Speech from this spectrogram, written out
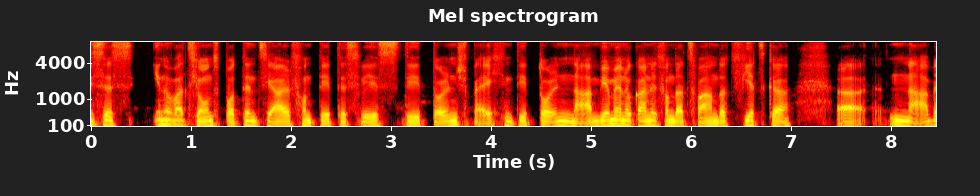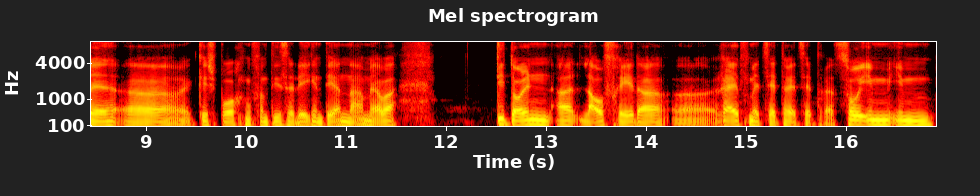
dieses Innovationspotenzial von TT Swiss, die tollen Speichen, die tollen Narben. Wir haben ja noch gar nicht von der 240er äh, Narbe äh, gesprochen, von dieser legendären Name, aber die tollen äh, Laufräder, äh, Reifen etc. etc. So im, im,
